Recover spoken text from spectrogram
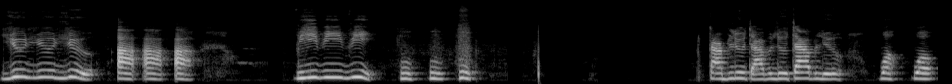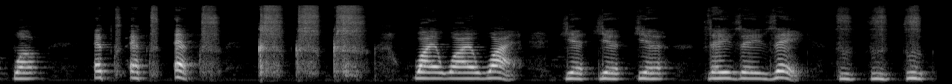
U U U ah ah ah V V V. V V V W W W. W W W X X X. X X X. Y Y Y. Yeah yeah yeah. Z Z Z Z Z Z.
